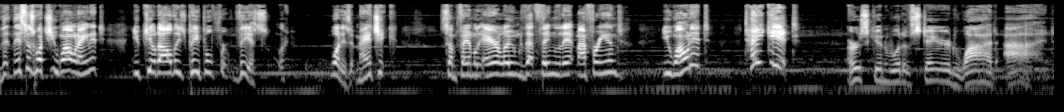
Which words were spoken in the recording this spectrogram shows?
Th- this is what you want, ain't it? You killed all these people for this. What is it, magic? Some family heirloom to that thing that ate my friend? You want it? Take it! Erskine would have stared wide eyed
